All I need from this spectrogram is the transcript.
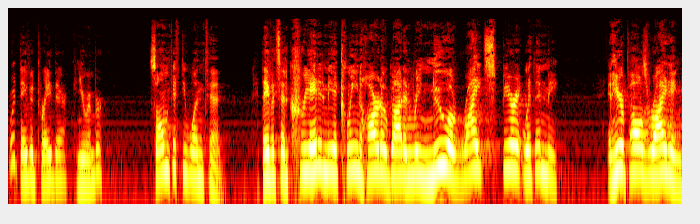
What David prayed there? Can you remember? Psalm 51:10. David said, "Created me a clean heart, O God, and renew a right spirit within me." And here Paul's writing,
